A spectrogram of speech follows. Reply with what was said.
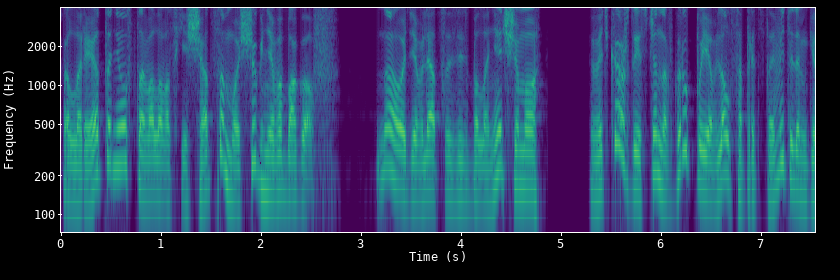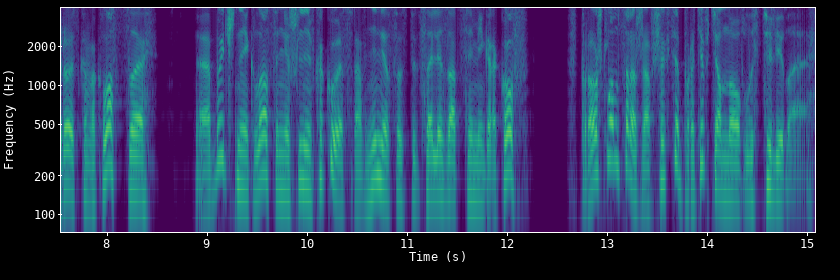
Лоретта не уставала восхищаться мощью гнева богов. Но удивляться здесь было нечему, ведь каждый из членов группы являлся представителем геройского класса. Обычные классы не шли ни в какое сравнение со специализациями игроков, в прошлом сражавшихся против темного властелина.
